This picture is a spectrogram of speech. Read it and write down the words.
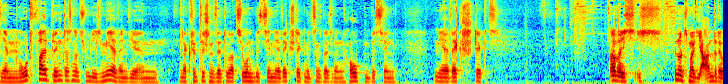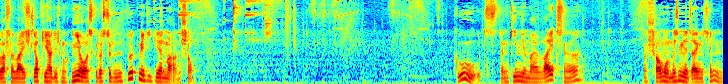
Ja, Im Notfall bringt das natürlich mehr, wenn wir in einer kritischen Situation ein bisschen mehr wegstecken, beziehungsweise wenn Hope ein bisschen mehr wegsteckt. Aber ich, ich benutze mal die andere Waffe, weil ich glaube, die hatte ich noch nie ausgerüstet und würde mir die gerne mal anschauen. Gut, dann gehen wir mal weiter. Mal schauen, wo müssen wir jetzt eigentlich hin?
